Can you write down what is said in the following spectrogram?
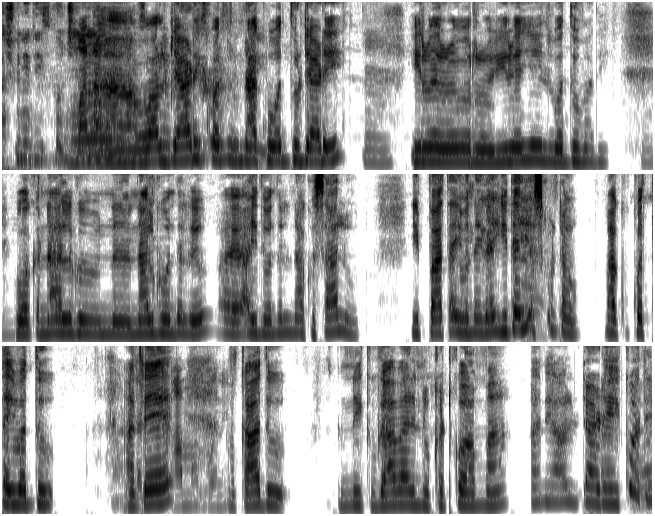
అశ్విని తీసుకొచ్చి మన వాళ్ళ డాడీ కొన్ని నాకు వద్దు డాడీ. ఇరవై ఇరవై వేలు వద్దు మాది. ఒక నాలుగు నాలుగు వందలు ఐదు వందలు నాకు చాలు. ఈ పాత ఉన్నాయి కదా ఇదే చేసుకుంటాం. మాకు కొత్త వద్దు. అంటే కాదు నీకు కావాలి నువ్వు కట్టుకో అమ్మా. అని వాళ్ళ డాడీ కొని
